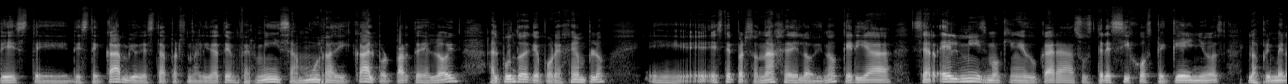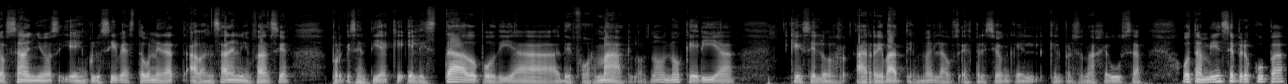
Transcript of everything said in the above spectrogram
este, de este cambio, de esta personalidad enfermiza, muy radical por parte de Lloyd, al punto de que, por ejemplo, eh, este personaje de Lloyd, ¿no? Quería ser él mismo quien educara a sus tres hijos pequeños los primeros años e inclusive hasta una edad avanzada en la infancia, porque sentía que el Estado podía deformarlos, ¿no? No quería que se los arrebaten, ¿no? es la expresión que el, que el, personaje usa. O también se preocupa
